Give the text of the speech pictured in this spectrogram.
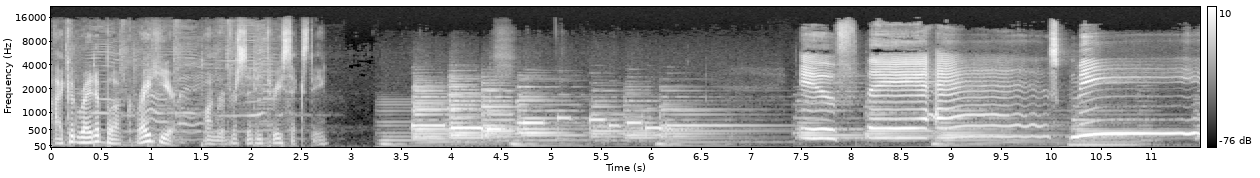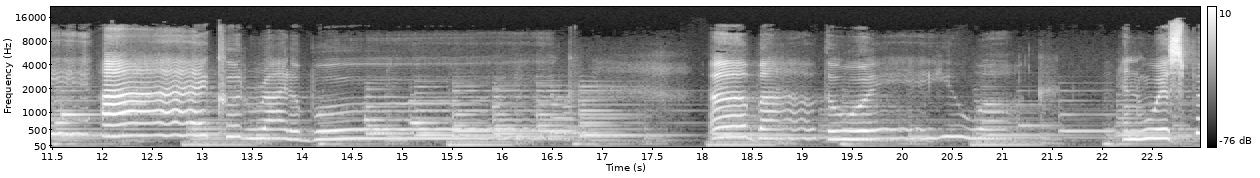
I Could Write a Book, right here on River City 360. If they asked me, a book about the way you walk and whisper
